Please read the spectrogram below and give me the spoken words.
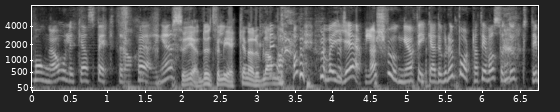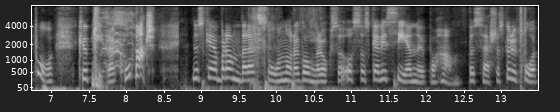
många olika aspekter av skäringar. Ser rädd ut för leken när du blandar. Det var jävla svung jag fick. Jag hade glömt bort att jag var så duktig på att kupera kort. Nu ska jag blanda den så några gånger också och så ska vi se nu på Hampus här så ska du få.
